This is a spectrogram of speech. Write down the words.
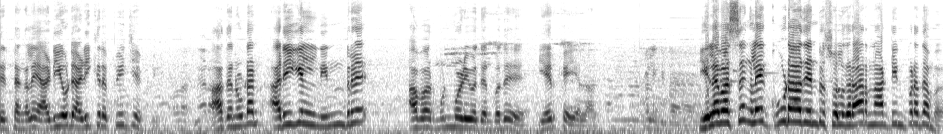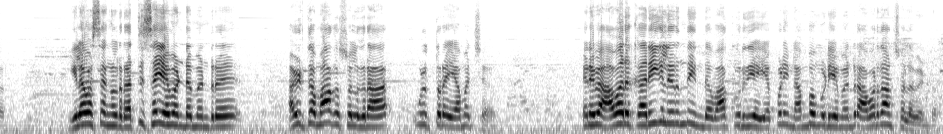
திட்டங்களை அடியோடு அடிக்கிற பிஜேபி. அதனுடன் அருகில் நின்று அவர் முன்மொழிவது என்பது ஏற்க இயலாது இலவசங்களே கூடாது என்று சொல்கிறார் நாட்டின் பிரதமர். இலவசங்கள் ரத்து செய்ய வேண்டும் என்று அழுத்தமாக சொல்கிறார் உள்துறை அமைச்சர். எனவே அவருக்கு அருகில் இருந்து இந்த வாக்குறுதியை எப்படி நம்ப முடியும் என்று அவர்தான் சொல்ல வேண்டும்.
